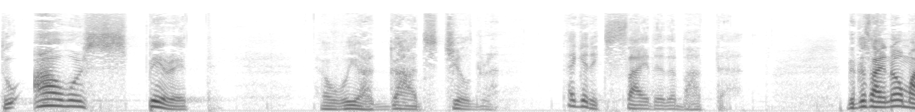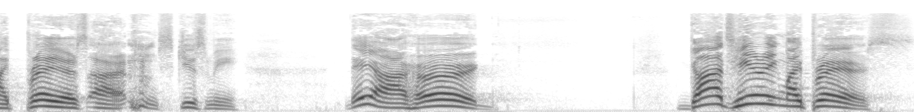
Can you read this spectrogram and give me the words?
to our spirit that we are God's children. I get excited about that because I know my prayers are, excuse me, they are heard. God's hearing my prayers.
